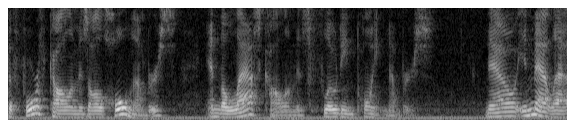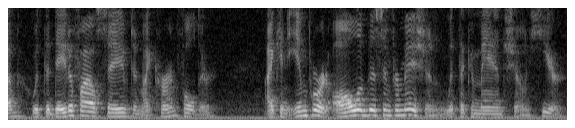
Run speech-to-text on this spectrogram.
the fourth column is all whole numbers, and the last column is floating point numbers. Now, in MATLAB, with the data file saved in my current folder, I can import all of this information with the command shown here.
